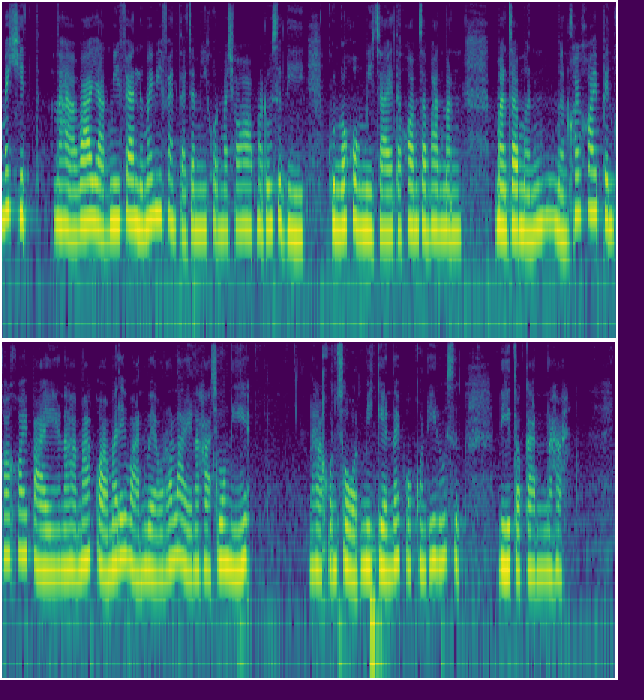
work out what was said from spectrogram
ไม่คิดนะคะว่าอยากมีแฟนหรือไม่มีแฟนแต่จะมีคนมาชอบ มารู้สึกดี คุณก็คงมีใจ แต่ความสัมพันธ์มันมันจะเหมือนเหมือนค่อยๆ เป็นค่อย ๆ ไปนะคะ มากกว่าไม่ได้หวานแหววเท่าไหร่นะคะ ช่วงนี้ นะคะ คนโสดมีเกณฑ์ได้พบคนที่รู้สึกดีต่อกันนะคะ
